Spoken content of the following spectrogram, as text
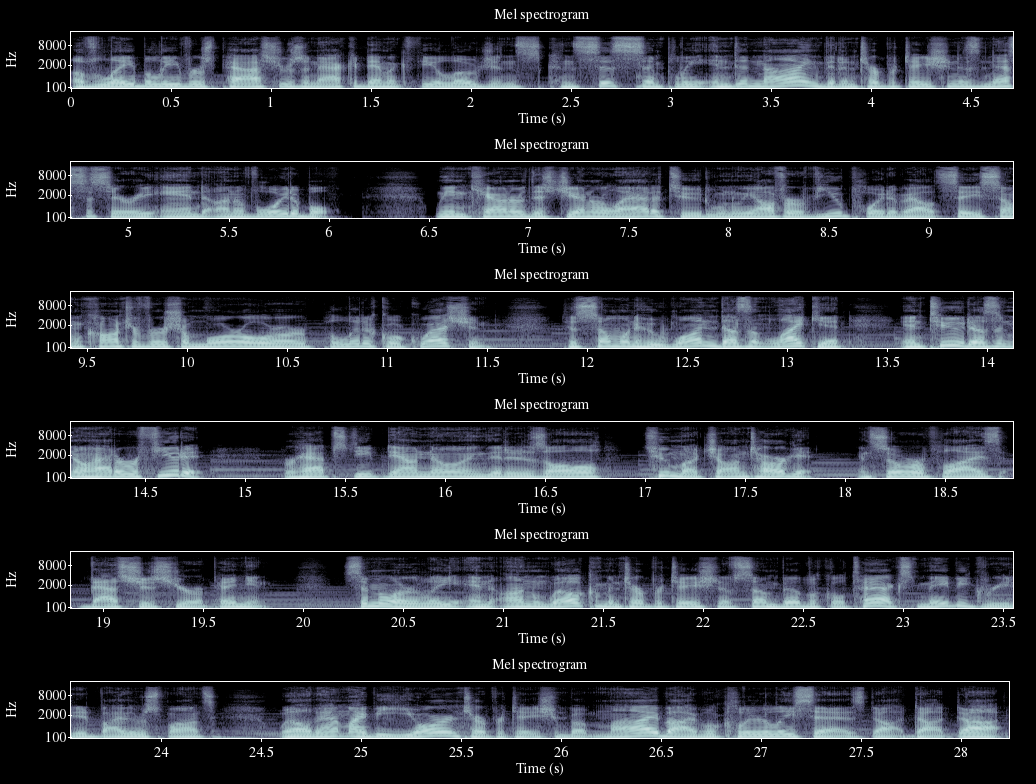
of lay believers, pastors, and academic theologians consists simply in denying that interpretation is necessary and unavoidable. We encounter this general attitude when we offer a viewpoint about, say, some controversial moral or political question to someone who, one, doesn't like it, and two, doesn't know how to refute it, perhaps deep down knowing that it is all too much on target, and so replies, That's just your opinion. Similarly, an unwelcome interpretation of some biblical text may be greeted by the response, Well, that might be your interpretation, but my Bible clearly says dot dot dot.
